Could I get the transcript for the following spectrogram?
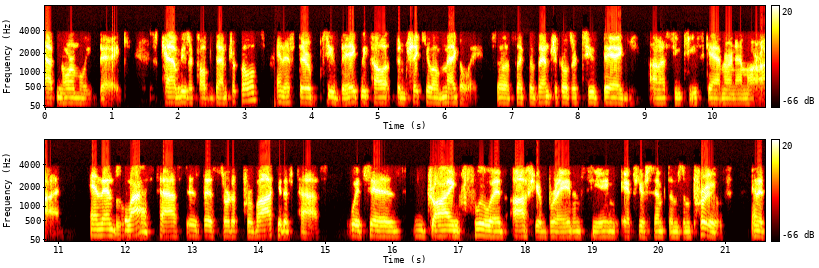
abnormally big. Cavities are called ventricles, and if they're too big, we call it ventriculomegaly. So it's like the ventricles are too big on a CT scan or an MRI. And then the last test is this sort of provocative test, which is drawing fluid off your brain and seeing if your symptoms improve. And it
